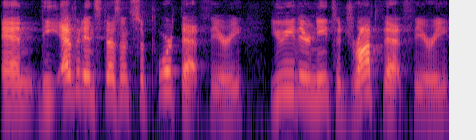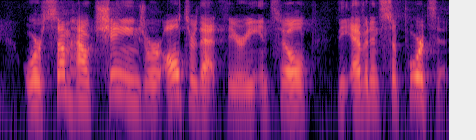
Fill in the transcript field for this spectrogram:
and the evidence doesn't support that theory, you either need to drop that theory or somehow change or alter that theory until the evidence supports it.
